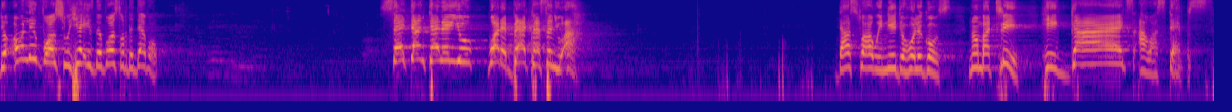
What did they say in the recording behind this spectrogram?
the only voice you hear is the voice of the devil. Satan telling you what a bad person you are. That's why we need the Holy Ghost. Number three, He guides our steps.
